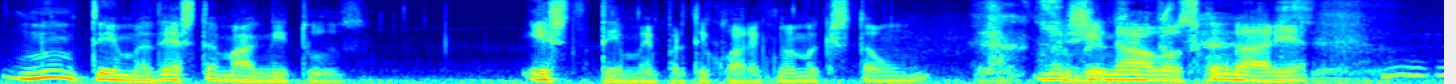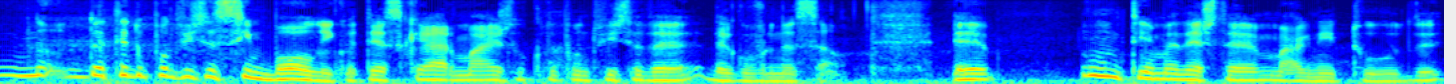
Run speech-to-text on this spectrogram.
num tema desta magnitude, este tema em particular, é que não é uma questão marginal ou secundária, até do ponto de vista simbólico, até se calhar mais do que do ponto de vista da, da governação. Um tema desta magnitude,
